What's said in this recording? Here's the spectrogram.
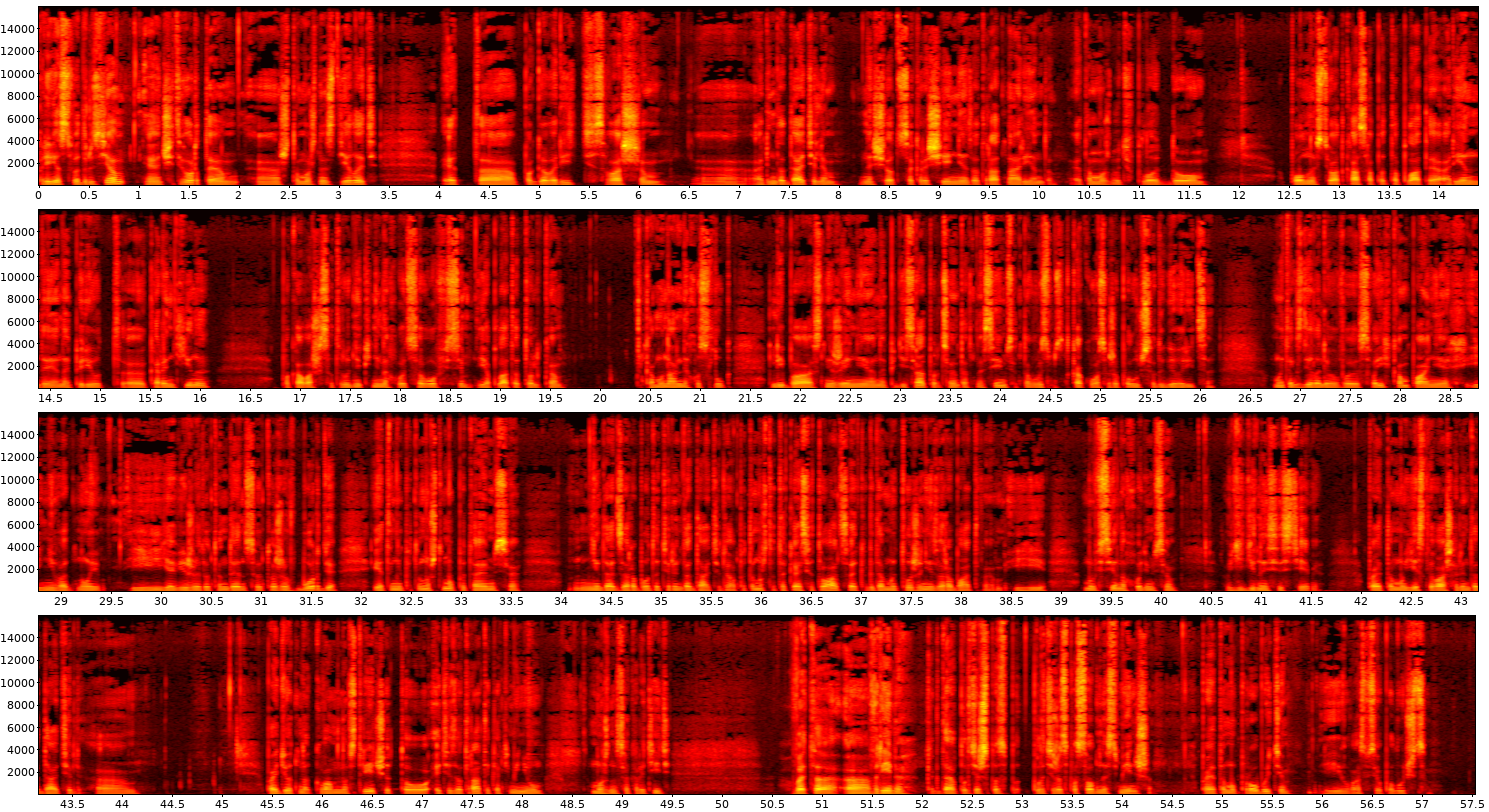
Приветствую, друзья. Э, Четвертое, э, что можно сделать, это поговорить с вашим э, арендодателем насчет сокращения затрат на аренду. Это может быть вплоть до полностью отказа от оплаты аренды на период карантина, пока ваши сотрудники не находятся в офисе, и оплата только коммунальных услуг, либо снижение на 50%, на 70%, на 80%, как у вас уже получится договориться. Мы так сделали в своих компаниях и не в одной. И я вижу эту тенденцию тоже в борде. И это не потому, что мы пытаемся не дать заработать арендодателю, а потому что такая ситуация, когда мы тоже не зарабатываем, и мы все находимся в единой системе. Поэтому если ваш арендодатель э, пойдет на, к вам навстречу, то эти затраты как минимум можно сократить в это э, время, когда платежеспособность меньше. Поэтому пробуйте, и у вас все получится.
